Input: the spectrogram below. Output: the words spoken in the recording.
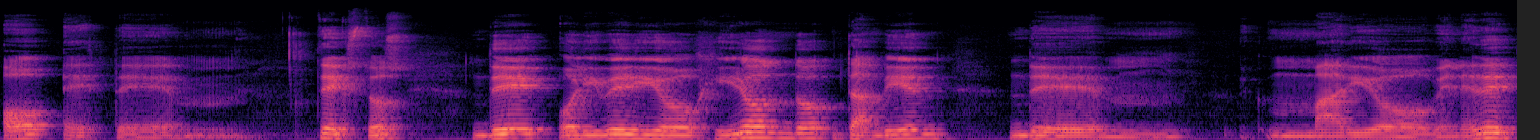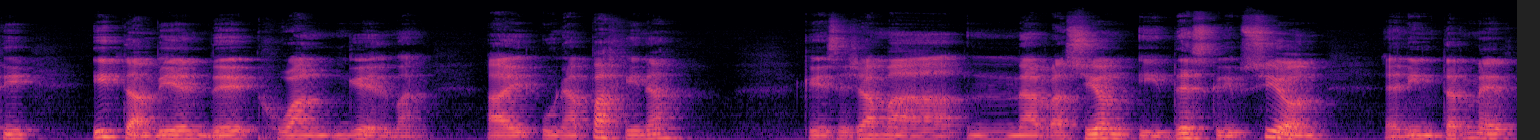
o este, textos de Oliverio Girondo, también de mm, Mario Benedetti y también de Juan Gelman. Hay una página que se llama Narración y Descripción en Internet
